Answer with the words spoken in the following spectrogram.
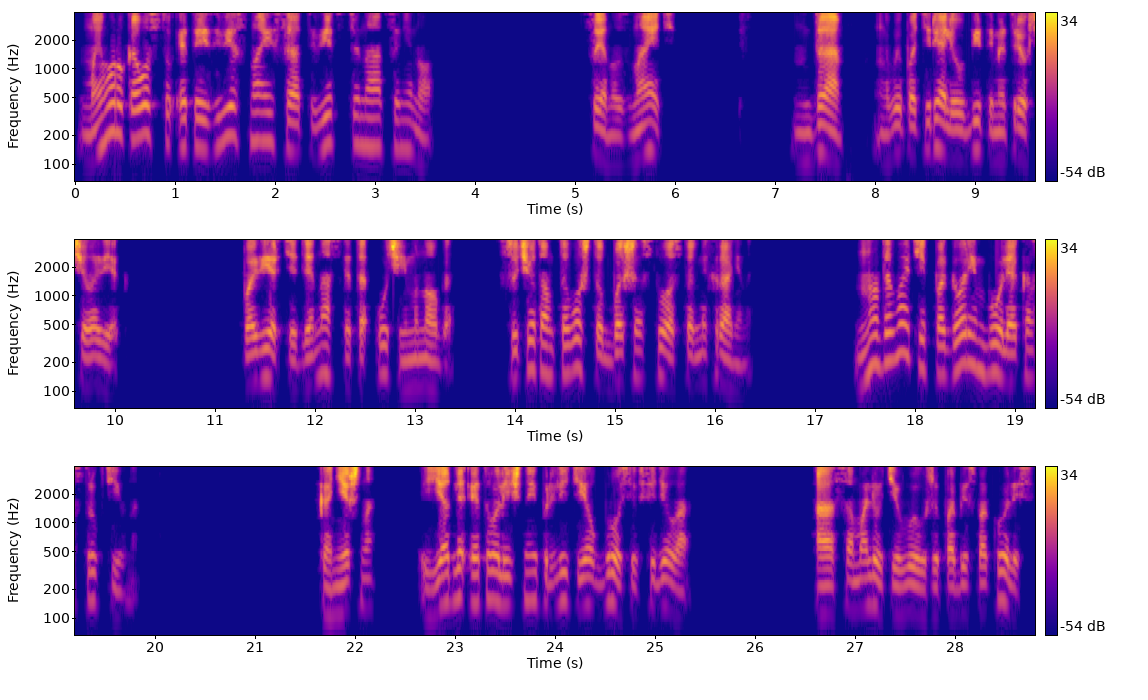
Моему руководству это известно и, соответственно, оценено. Цену знаете? Да, вы потеряли убитыми трех человек. Поверьте, для нас это очень много, с учетом того, что большинство остальных ранены. Но давайте поговорим более конструктивно. Конечно, я для этого лично и прилетел, бросив все дела. А о самолете вы уже побеспокоились?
